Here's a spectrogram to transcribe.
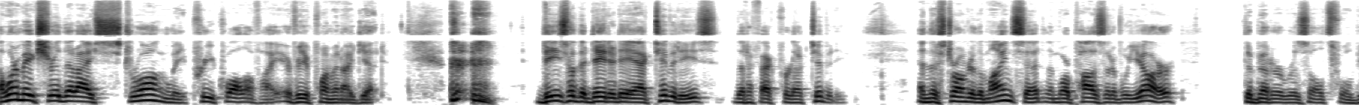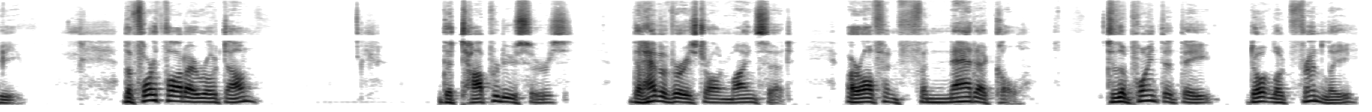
I want to make sure that I strongly pre qualify every appointment I get. These are the day to day activities that affect productivity. And the stronger the mindset, and the more positive we are, the better results will be. The fourth thought I wrote down the top producers that have a very strong mindset are often fanatical to the point that they don't look friendly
